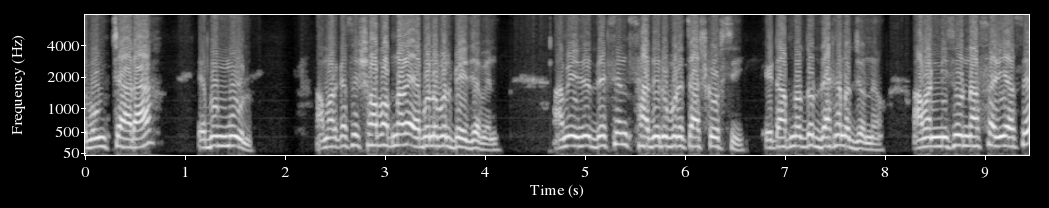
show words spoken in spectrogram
এবং চারা এবং মূল। আমার কাছে সব আপনারা অ্যাভেলেবল পেয়ে যাবেন। আমি এই যে দেখছেন ছাদের উপরে চাষ করছি, এটা আপনাদের দেখানোর জন্য। আমার নিচের নার্সারি আছে,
